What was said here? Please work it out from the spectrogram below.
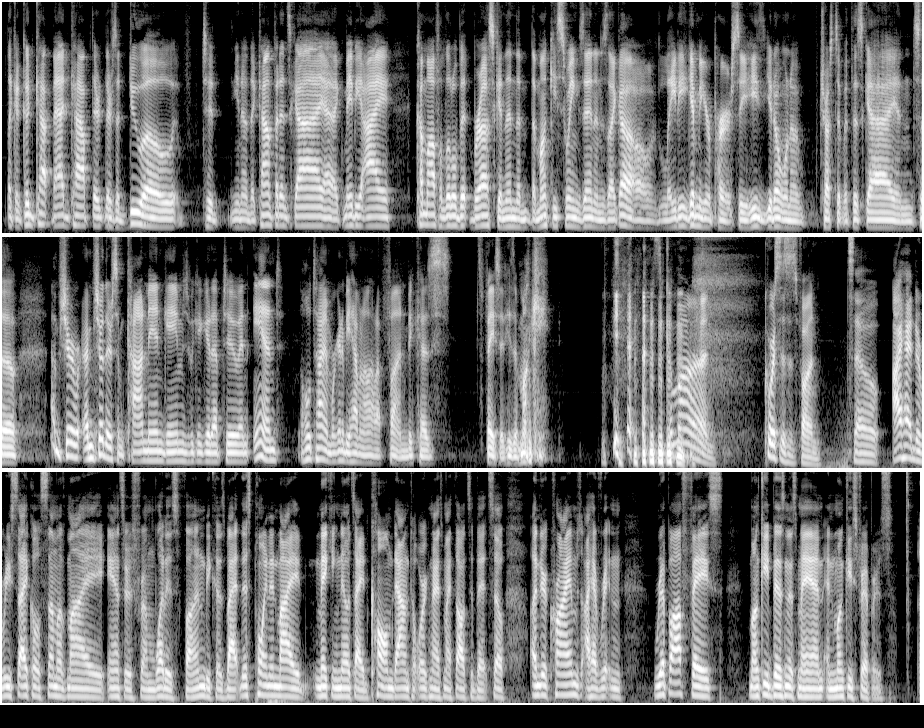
like a good cop, bad cop? There, there's a duo to you know the confidence guy. Like maybe I come off a little bit brusque, and then the the monkey swings in and is like, "Oh, lady, give me your purse." See, he's you don't want to trust it with this guy, and so I'm sure I'm sure there's some con man games we could get up to, and and the whole time we're gonna be having a lot of fun because let's face it, he's a monkey. yes, Come on. Of course, this is fun. So I had to recycle some of my answers from what is fun because by at this point in my making notes, I had calmed down to organize my thoughts a bit. So under crimes, I have written rip off face, monkey businessman, and monkey strippers.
